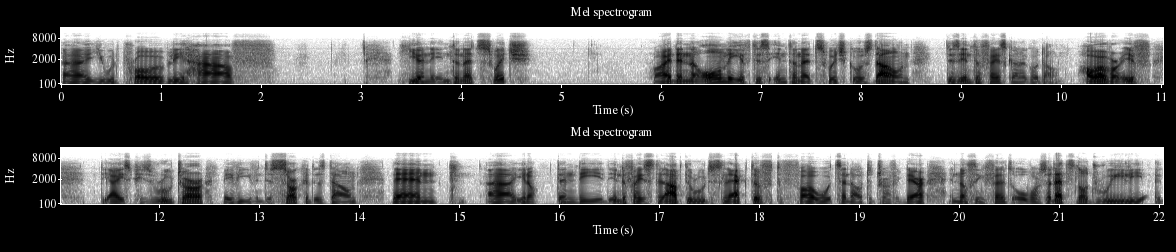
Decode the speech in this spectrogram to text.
uh, you would probably have here an internet switch, right? And only if this internet switch goes down, this interface is gonna go down. However, if the ISP's router, maybe even the circuit is down, then uh, you know, then the, the, interface is still up, the route is still active, the file would send out the traffic there, and nothing fails over. So that's not really a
